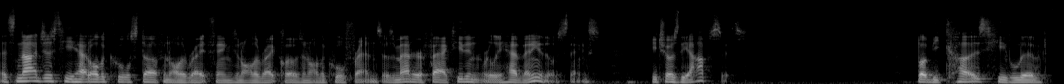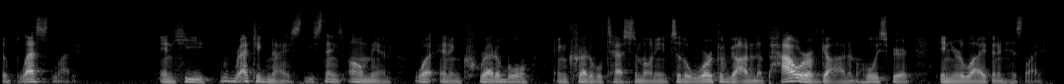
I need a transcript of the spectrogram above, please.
It's not just he had all the cool stuff and all the right things and all the right clothes and all the cool friends. As a matter of fact, he didn't really have any of those things. He chose the opposites but because he lived the blessed life and he recognized these things, oh man, what an incredible, incredible testimony to the work of God and the power of God and the Holy Spirit in your life and in his life.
